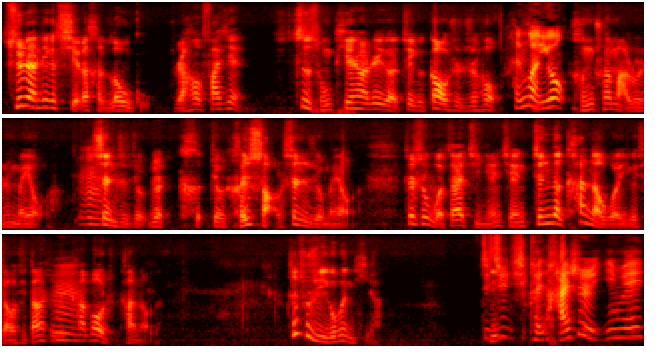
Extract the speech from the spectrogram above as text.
虽然这个写的很露骨，然后发现自从贴上这个这个告示之后，很管用。横穿马路的人没有了，嗯甚至就就很就很少了，甚至就没有了。这是我在几年前真的看到过一个消息，当时是看报纸看到的。这就是一个问题啊！这就是肯还是因为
